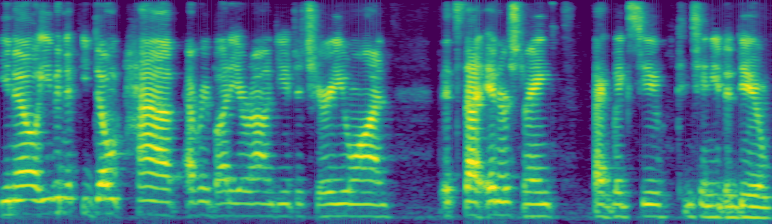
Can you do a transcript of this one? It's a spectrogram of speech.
you know, even if you don't have everybody around you to cheer you on, it's that inner strength that makes you continue to do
